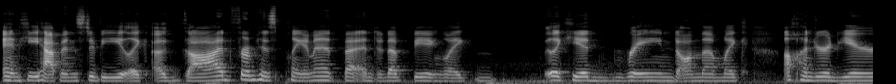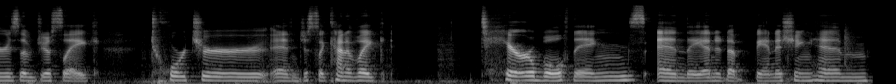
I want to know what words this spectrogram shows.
and he happens to be like a god from his planet that ended up being like like he had reigned on them like a hundred years of just like torture and just like kind of like terrible things and they ended up banishing him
